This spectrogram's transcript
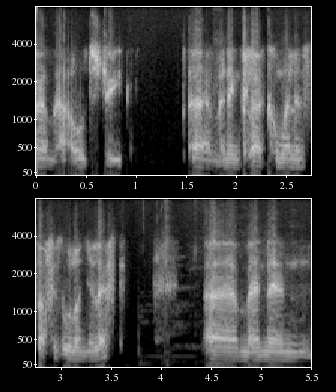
um, at Old Street, um, and then Clerkenwell and stuff is all on your left, um, and then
